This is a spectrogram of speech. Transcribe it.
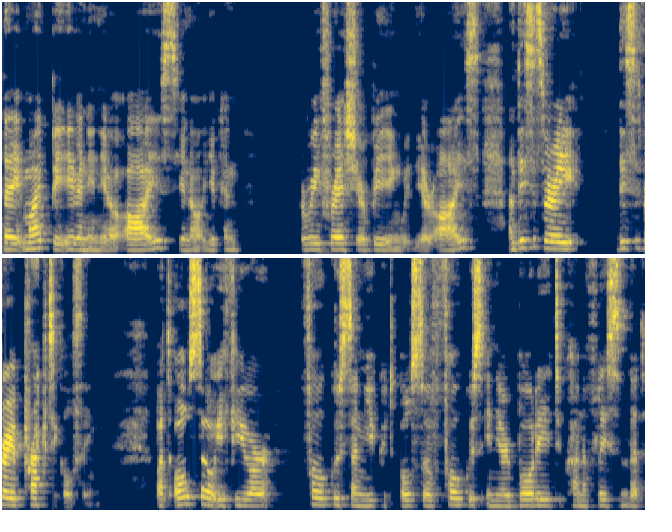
they might be even in your eyes. You know, you can refresh your being with your eyes. And this is very, this is very practical thing. But also if you are focused and you could also focus in your body to kind of listen that,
